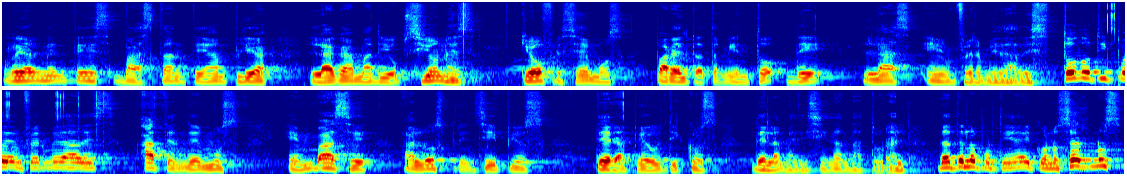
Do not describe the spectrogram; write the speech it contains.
Realmente es bastante amplia la gama de opciones que ofrecemos para el tratamiento de las enfermedades. Todo tipo de enfermedades atendemos en base a los principios terapéuticos de la medicina natural. Date la oportunidad de conocernos,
